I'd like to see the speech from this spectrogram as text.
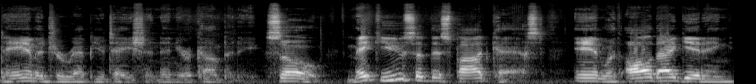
damage your reputation in your company. So make use of this podcast, and with all thy getting,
